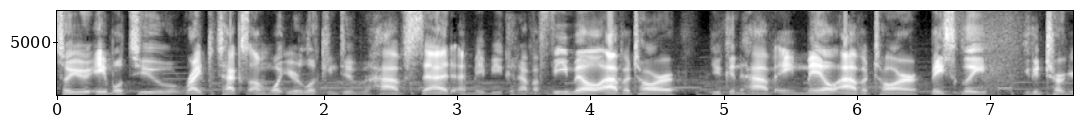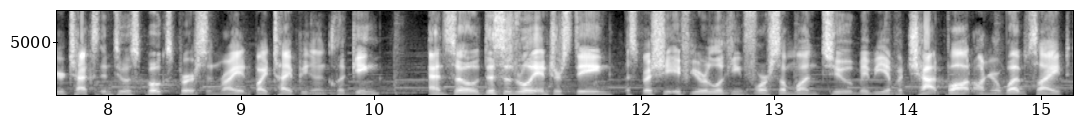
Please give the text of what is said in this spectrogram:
so you're able to write the text on what you're looking to have said, and maybe you can have a female avatar, you can have a male avatar. Basically, you can turn your text into a spokesperson, right? By typing and clicking. And so this is really interesting, especially if you're looking for someone to maybe have a chatbot on your website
